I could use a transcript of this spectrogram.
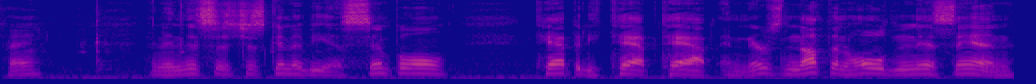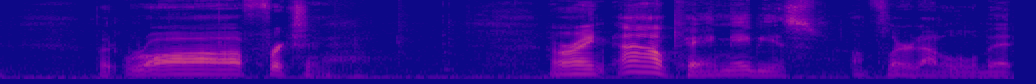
okay? And then this is just to be a simple tappity tap tap. And there's nothing holding this in but raw friction. All right, ah, okay, maybe it's, I'll flare it out a little bit.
